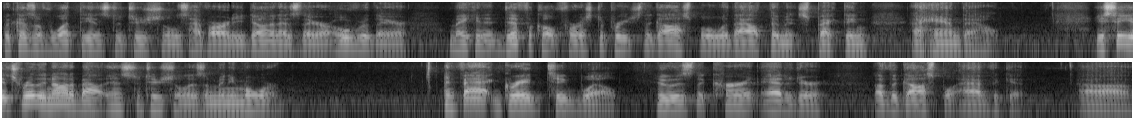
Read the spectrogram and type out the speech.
because of what the institutionals have already done as they are over there, making it difficult for us to preach the gospel without them expecting a handout. You see, it's really not about institutionalism anymore. In fact, Greg Tidwell, who is the current editor of the Gospel Advocate, uh,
